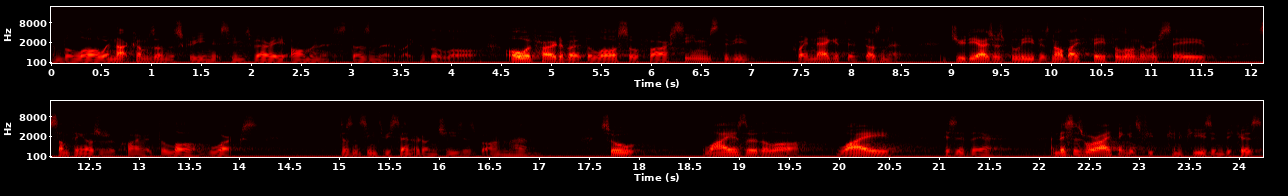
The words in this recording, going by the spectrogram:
And the law, when that comes on the screen, it seems very ominous, doesn't it? Like the law. All we've heard about the law so far seems to be quite negative, doesn't it? Judaizers believe it's not by faith alone that we're saved, something else is required. The law, works doesn't seem to be centered on Jesus, but on man. So, why is there the law? Why is it there? And this is where I think it's f- confusing because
